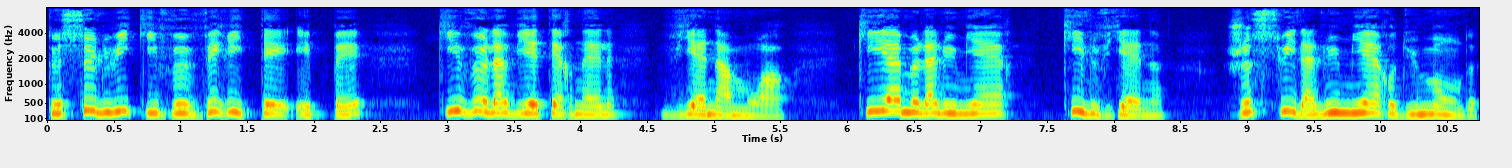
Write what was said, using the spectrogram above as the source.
Que celui qui veut vérité et paix, qui veut la vie éternelle, vienne à moi. Qui aime la lumière, qu'il vienne. Je suis la lumière du monde.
